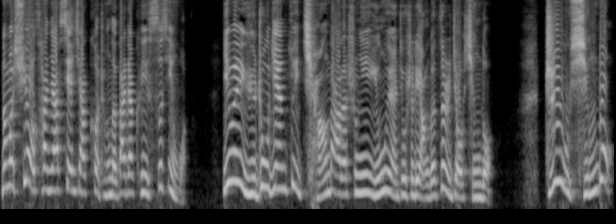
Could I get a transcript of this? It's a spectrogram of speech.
那么需要参加线下课程的，大家可以私信我，因为宇宙间最强大的声音永远就是两个字儿，叫行动。只有行动，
